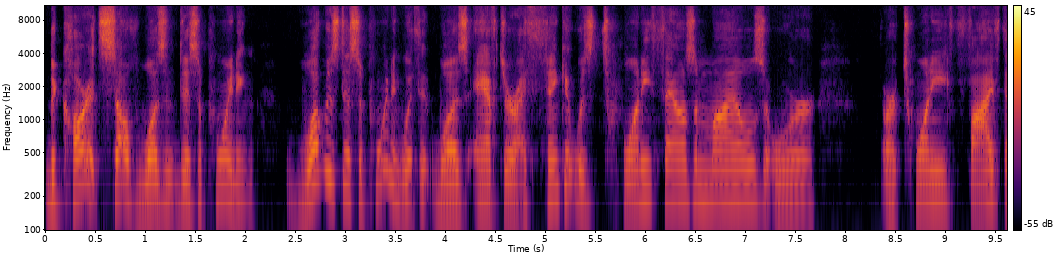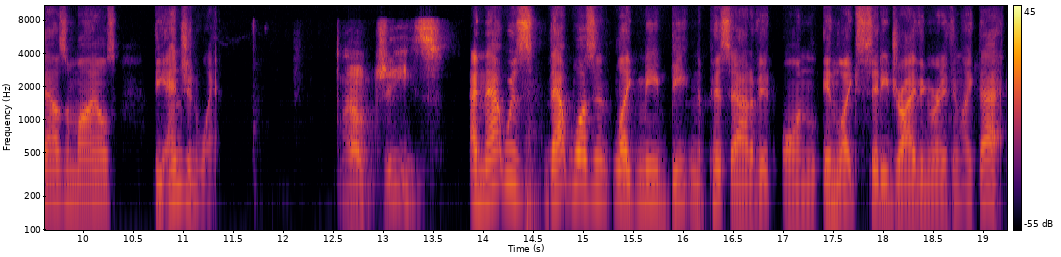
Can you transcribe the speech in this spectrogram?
the car itself wasn't disappointing. What was disappointing with it was after I think it was 20,000 miles or or 25,000 miles, the engine went. Oh, geez. And that was that wasn't like me beating the piss out of it on in like city driving or anything like that.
